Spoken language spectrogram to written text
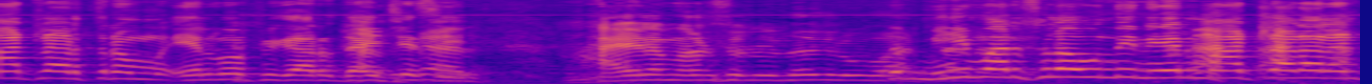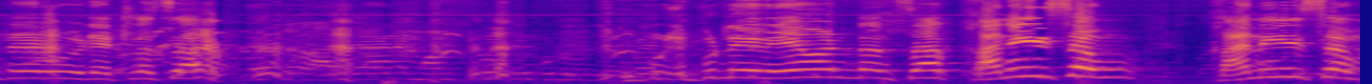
మాట్లాడుతున్నాం ఎల్ఓపి గారు దయచేసి. ఆయన మనసులో మీ మనసులో ఉంది నేను మాట్లాడాలంటే ఎట్లా సార్? ఇప్పుడు ఇప్పుడు నేను ఏమంటున్నాను సార్? కనీసం కనీసం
